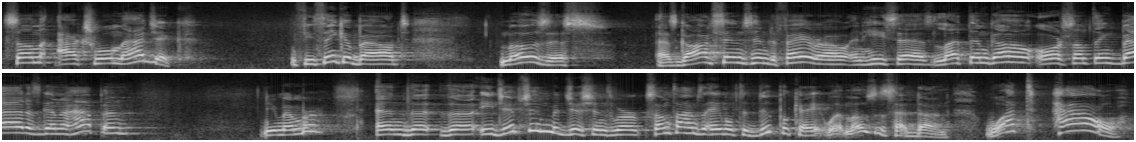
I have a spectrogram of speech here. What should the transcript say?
some actual magic. If you think about Moses as God sends him to Pharaoh and he says, Let them go, or something bad is going to happen. You remember? And the, the Egyptian magicians were sometimes able to duplicate what Moses had done. What? How?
